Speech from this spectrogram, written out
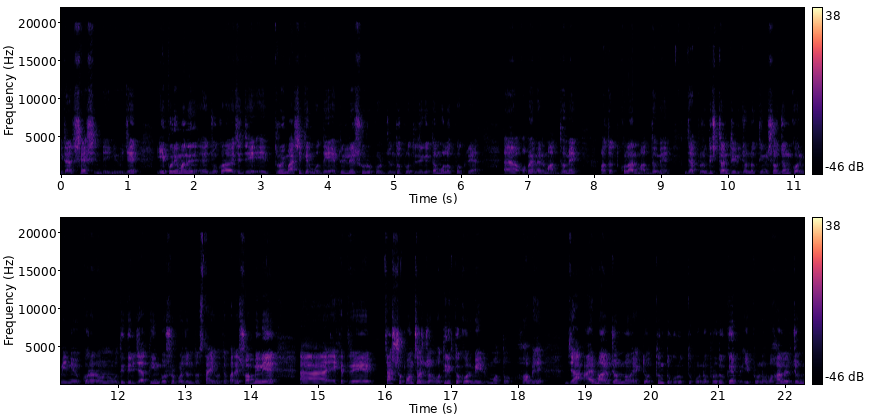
এটার শেষ ইন্ডে নিউজে এই পরিমাণে যোগ করা হয়েছে যে ত্রৈমাসিকের মধ্যে এপ্রিলের শুরু পর্যন্ত প্রতিযোগিতামূলক প্রক্রিয়া ওপেনের মাধ্যমে অর্থাৎ খোলার মাধ্যমে, যা প্রতিষ্ঠানটির জন্য তিনশো জন কর্মী নিয়োগ করার অনুমতি দিবে, যা তিন বছর পর্যন্ত স্থায়ী হতে পারে। সব মিলিয়ে এক্ষেত্রে চারশো পঞ্চাশ জন অতিরিক্ত কর্মীর মতো হবে, যা আইমার জন্য একটি অত্যন্ত গুরুত্বপূর্ণ পদক্ষেপ, এই পুনর্বহালের জন্য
